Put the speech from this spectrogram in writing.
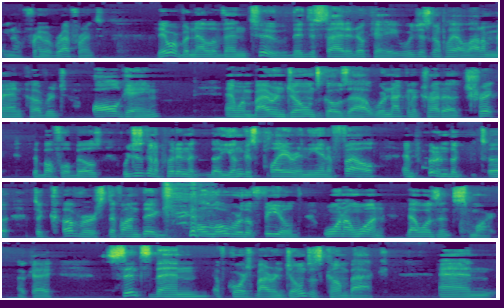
you know frame of reference. They were vanilla then too. They decided, okay, we're just going to play a lot of man coverage all game, and when Byron Jones goes out, we're not going to try to trick the Buffalo Bills. We're just going to put in a, the youngest player in the NFL and put him to to, to cover Stefon Diggs all over the field one on one. That wasn't smart. Okay. Since then, of course, Byron Jones has come back, and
